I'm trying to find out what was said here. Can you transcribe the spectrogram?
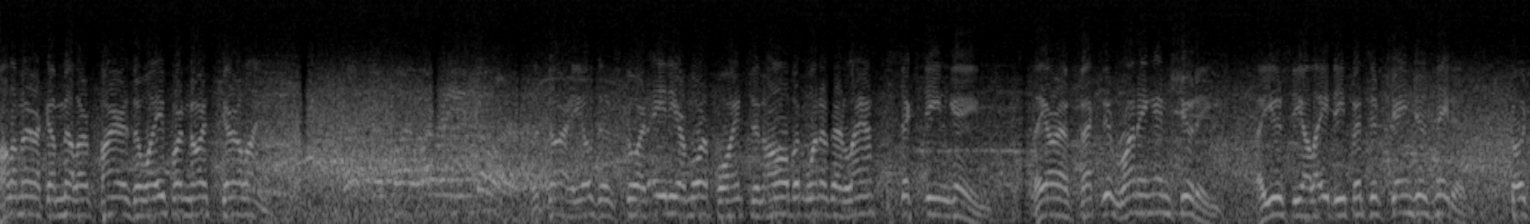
All-America Miller fires away for North Carolina. The Tar Heels have scored 80 or more points in all but one of their last 16 games. They are effective running and shooting. A UCLA defensive change is needed. Coach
